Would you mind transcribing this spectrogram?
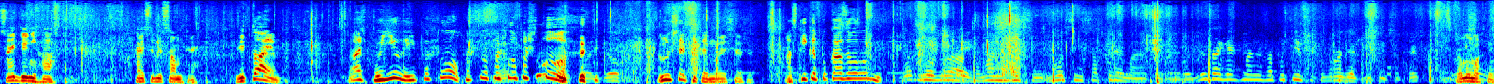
Це деньга. Хай собі сам тре. Вітаємо! Аж поїли і пішло, пішло, пішло, пішло. А ну ще питай, може ще щось. А скільки показувало? От назад, у мене 83 має. Ну так як в мене запотівши, то вроді як 83. А ну махни.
